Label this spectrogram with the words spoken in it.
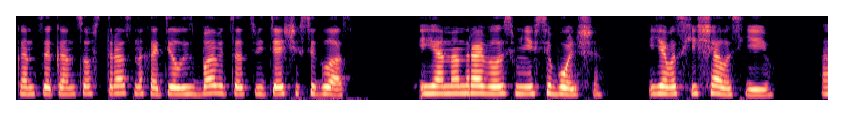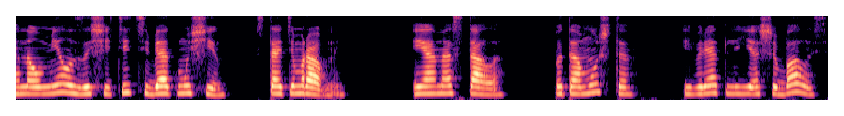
конце концов страстно хотел избавиться от светящихся глаз. И она нравилась мне все больше. Я восхищалась ею. Она умела защитить себя от мужчин, стать им равной. И она стала. Потому что, и вряд ли я ошибалась,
